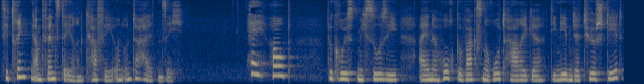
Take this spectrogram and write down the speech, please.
Sie trinken am Fenster ihren Kaffee und unterhalten sich. Hey, Hope, begrüßt mich Susie, eine hochgewachsene Rothaarige, die neben der Tür steht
